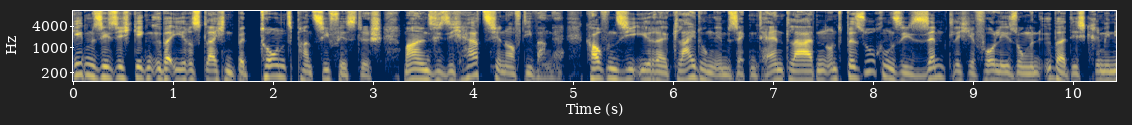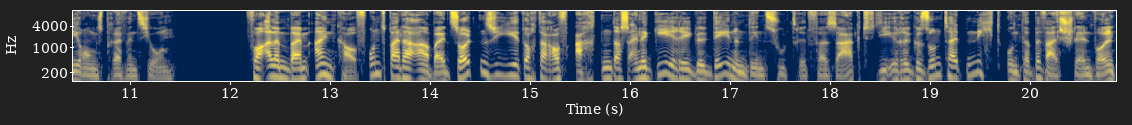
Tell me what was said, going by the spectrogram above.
Geben Sie sich gegenüber Ihresgleichen betont pazifistisch, malen Sie sich Herzchen auf die Wange, kaufen Sie Ihre Kleidung im Second-Hand-Laden und besuchen Sie sämtliche Vorlesungen über Diskriminierungsprävention. Vor allem beim Einkauf und bei der Arbeit sollten Sie jedoch darauf achten, dass eine G-Regel denen den Zutritt versagt, die ihre Gesundheit nicht unter Beweis stellen wollen,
